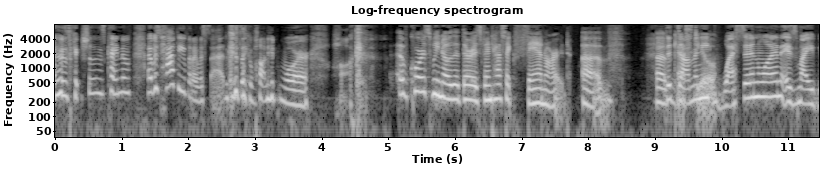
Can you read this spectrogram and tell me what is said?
I was actually was kind of I was happy but I was sad because I wanted more Hawke. Of course, we know that there is fantastic fan art of, of The Casteel. Dominique Wesson one is my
